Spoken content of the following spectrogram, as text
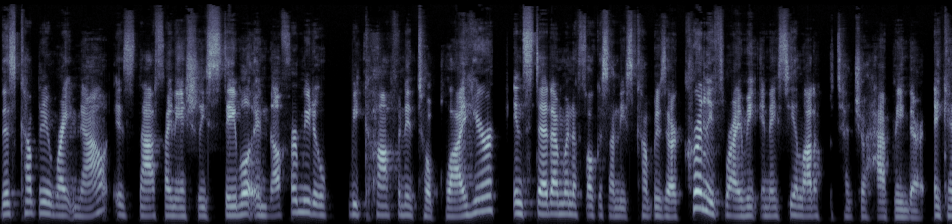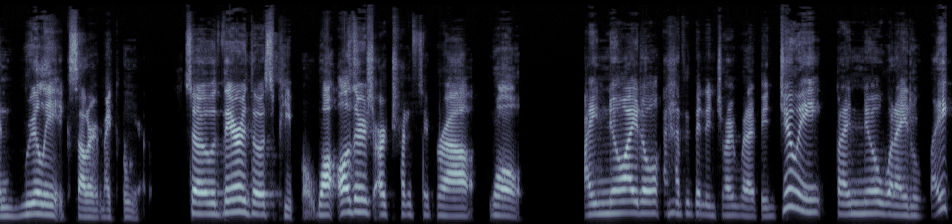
this company right now is not financially stable enough for me to be confident to apply here. Instead, I'm going to focus on these companies that are currently thriving and I see a lot of potential happening there and can really accelerate my career. So there are those people, while others are trying to figure out, well, I know I don't, I haven't been enjoying what I've been doing, but I know what I like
